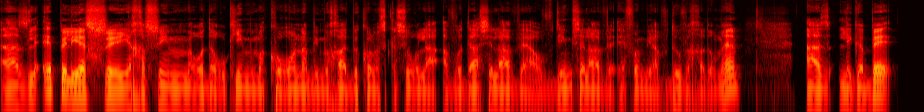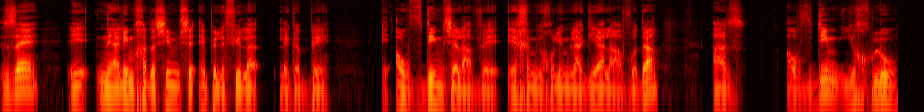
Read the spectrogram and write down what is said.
אז לאפל יש יחסים מאוד ארוכים עם הקורונה במיוחד בכל מה שקשור לעבודה שלה והעובדים שלה ואיפה הם יעבדו וכדומה. אז לגבי זה נהלים חדשים שאפל הפעילה לגבי העובדים שלה ואיך הם יכולים להגיע לעבודה אז העובדים יוכלו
